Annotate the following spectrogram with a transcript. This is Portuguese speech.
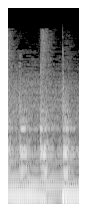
Música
